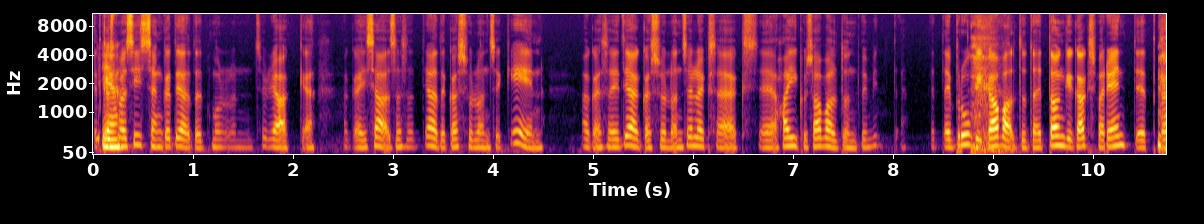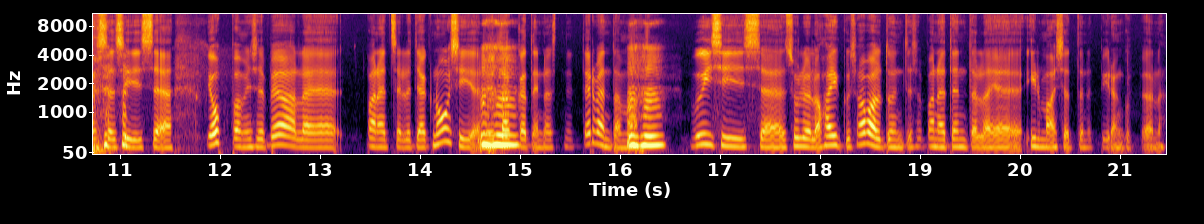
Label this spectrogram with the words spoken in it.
et kas yeah. ma siis saan ka teada, et mul on tsüliaakia, aga ei saa, sa saad teada, kas sul on see geen, aga sa ei tea, kas sul on selleks ajaks see haigus avaldunud või mitte. et ta ei pruugigi avalduda, et ongi kaks varianti, et kas sa siis äh, joppamise peale paned selle diagnoosi ja mm -hmm. nüüd Mhm. hakkad ennast nüüd tervendama mm. -hmm. Või siis äh, sul ei ole haigus avaldunud ja sa paned endale ilmaasjata need piirangud peale.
